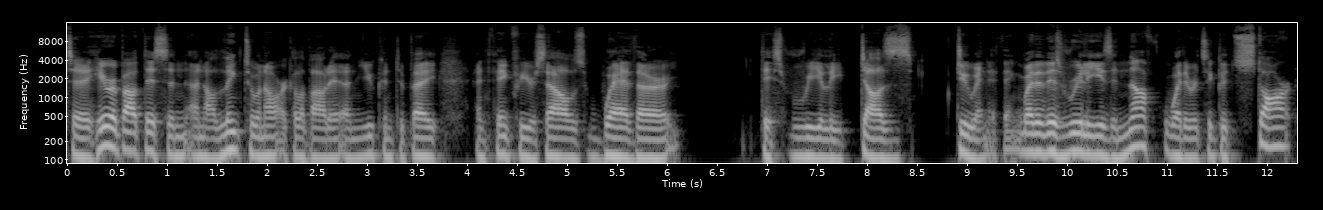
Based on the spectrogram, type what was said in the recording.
to hear about this and, and I'll link to an article about it and you can debate and think for yourselves whether this really does do anything, whether this really is enough, whether it's a good start,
